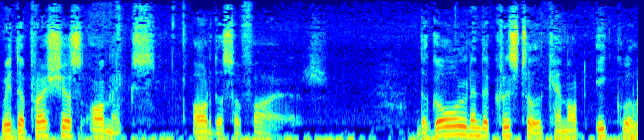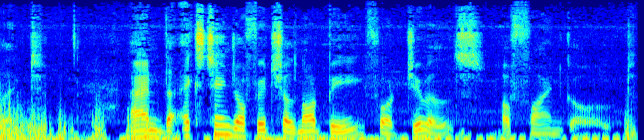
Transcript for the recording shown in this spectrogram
with the precious onyx or the sapphire. The gold and the crystal cannot equal it, and the exchange of it shall not be for jewels of fine gold.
